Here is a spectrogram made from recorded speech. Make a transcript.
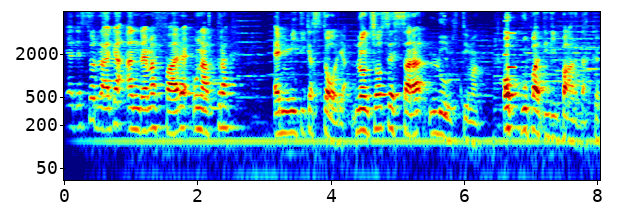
E adesso raga andremo a fare un'altra e mitica storia. Non so se sarà l'ultima. Occupati di Bardak.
